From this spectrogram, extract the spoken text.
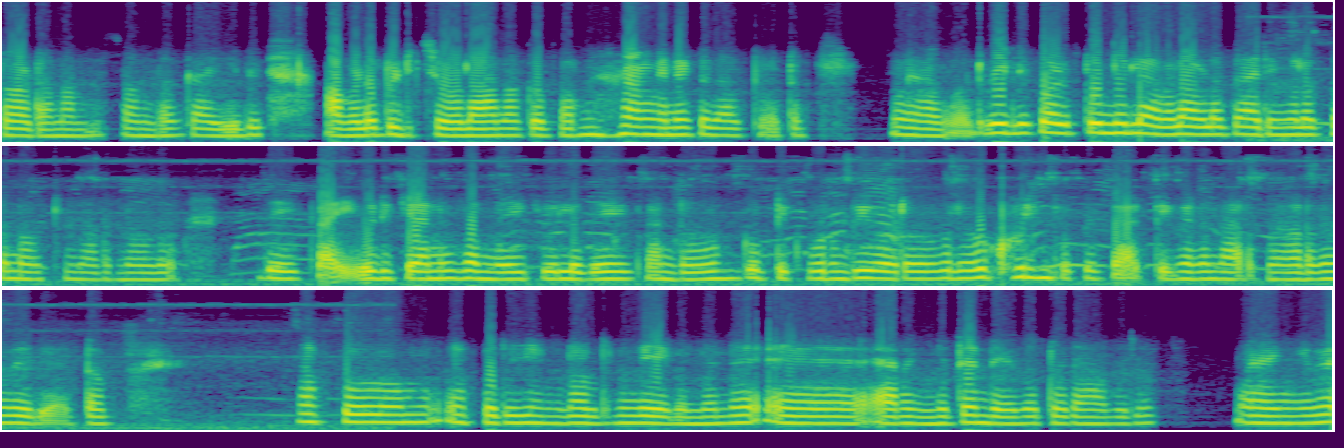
തൊടണം സ്വന്തം കയ്യിൽ അവളെ പിടിച്ചോളാന്നൊക്കെ പറഞ്ഞ് അങ്ങനെയൊക്കെ ഇതാക്കുക കേട്ടോ അതുകൊണ്ട് വലിയ കുഴപ്പമൊന്നുമില്ല. അവൾ അവളെ കാര്യങ്ങളൊക്കെ നോക്കി നടന്നോളൂ. ദേ കൈ പിടിക്കാനും സമ്മതിക്കില്ല ദേ കണ്ടോ കുട്ടിക്കുറുമ്പി ഓരോ ഓരോ കുറുമ്പൊക്കെ കാട്ടി ഇങ്ങനെ നടന്നു നടന്ന് വരിക കേട്ടോ അപ്പോൾ അപ്പോൾ ഞങ്ങൾ അവിടുന്ന് വേഗം തന്നെ ഇറങ്ങിയിട്ടുണ്ടായിരുന്നു കേട്ടോ രാവിലെ. ഇനി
